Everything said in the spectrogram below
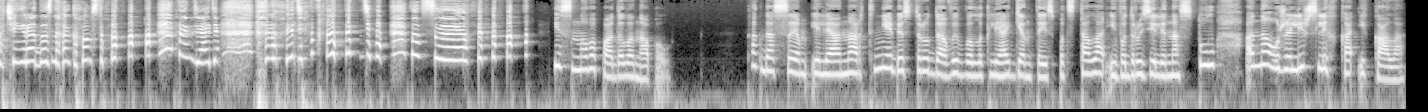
Очень рада знакомству! Дядя! Дядя! Сэм!» И снова падала на пол. Когда Сэм и Леонард не без труда выволокли агента из-под стола и водрузили на стул, она уже лишь слегка икала.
